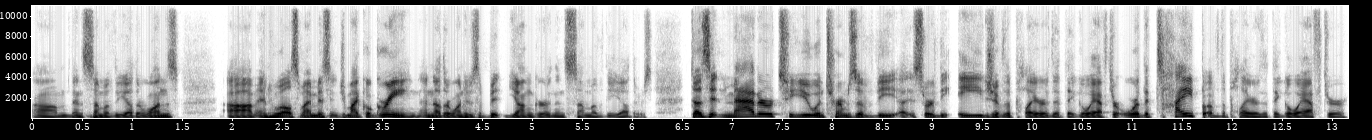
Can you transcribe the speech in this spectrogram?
um, than some of the other ones. Um, and who else am I missing? JaMychal Green, another one who's a bit younger than some of the others. Does it matter to you in terms of the uh, sort of the age of the player that they go after, or the type of the player that they go after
